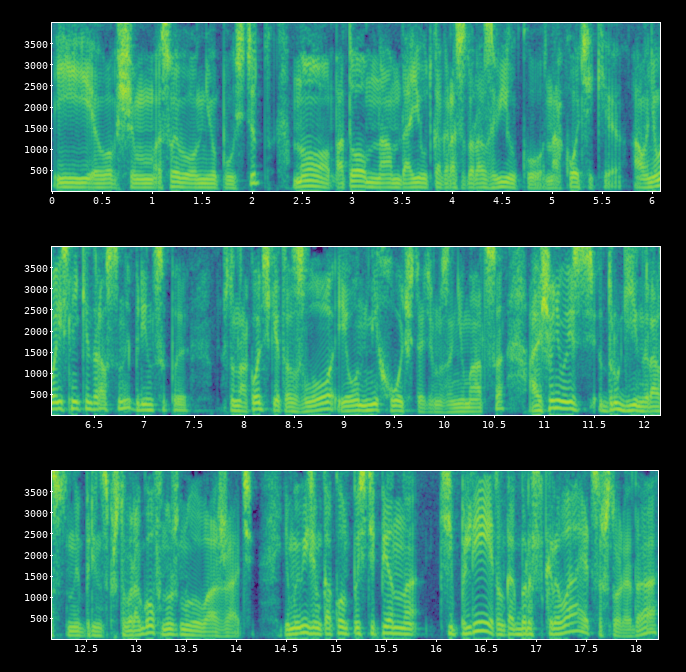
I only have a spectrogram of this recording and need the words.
и в общем, своего он не упустит. Но потом нам дают как раз эту развилку наркотики. А у него есть некие нравственные принципы, что наркотики – это зло, и он не хочет этим заниматься. А еще у него есть другие нравственные принципы, что врагов нужно уважать. И мы видим, как он постепенно теплеет, он как бы раскрывается, что ли, да,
